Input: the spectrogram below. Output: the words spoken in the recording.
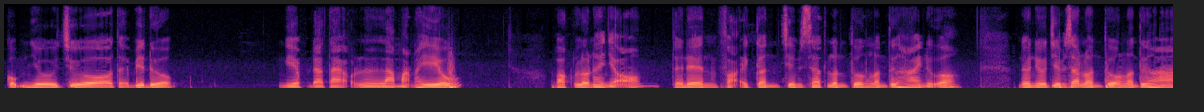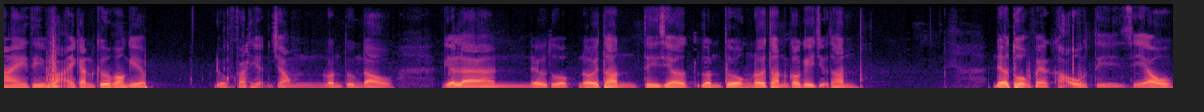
cũng như chưa thể biết được. Nghiệp đã tạo là mạnh hay yếu, hoặc lớn hay nhỏ, thế nên phải cần chiêm xét luân tướng lần thứ hai nữa. Nếu như chiêm xét luân tướng lần thứ hai thì phải căn cứ vào nghiệp được phát hiện trong luân tướng đầu, nghĩa là nếu thuộc nơi thân thì gieo luân tướng nơi thân có ghi chữ thân. Nếu thuộc về khẩu thì gieo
